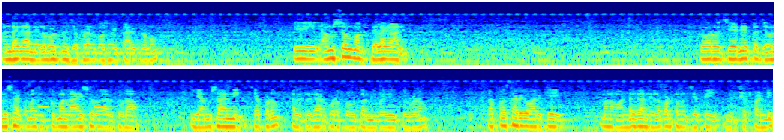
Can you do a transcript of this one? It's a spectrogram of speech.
అండగా నిలబడుతుందని చెప్పడానికి కోసం ఈ కార్యక్రమం. ఈ అంశం మాకు తెలగానే గౌరవ చేనేత జౌలి శాఖ మంత్రి తుమ్మల నాగేశ్వర గారు కూడా ఈ అంశాన్ని చెప్పడం కలెక్టర్ గారు కూడా ప్రభుత్వాన్ని నివేదిక ఇవ్వడం తప్పనిసరిగా వారికి మనం అండగా నిలబడతామని చెప్పి మీరు చెప్పండి.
